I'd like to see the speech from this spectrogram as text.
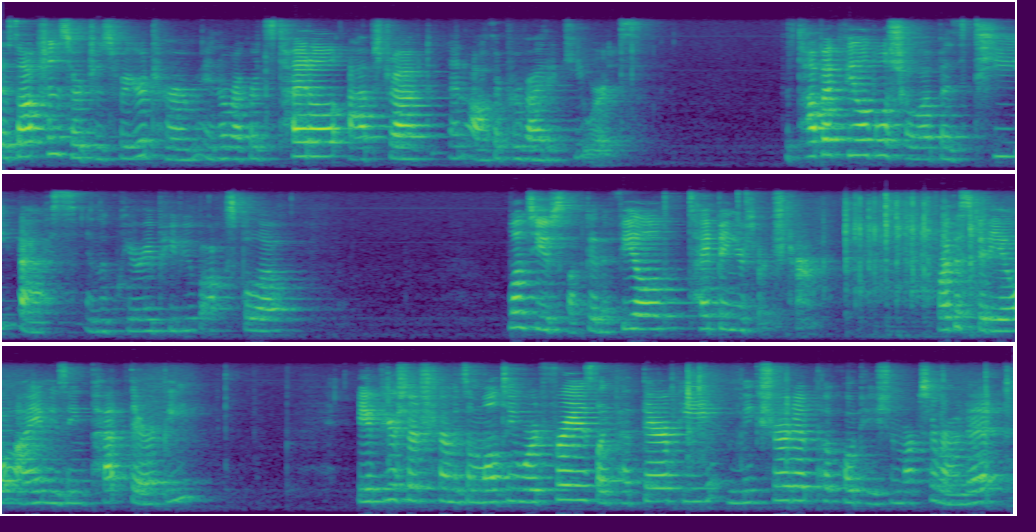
This option searches for your term in a record's title, abstract, and author-provided keywords. The topic field will show up as TS in the query preview box below. Once you've selected a field, type in your search term. For this video, I am using pet therapy. If your search term is a multi-word phrase like pet therapy, make sure to put quotation marks around it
